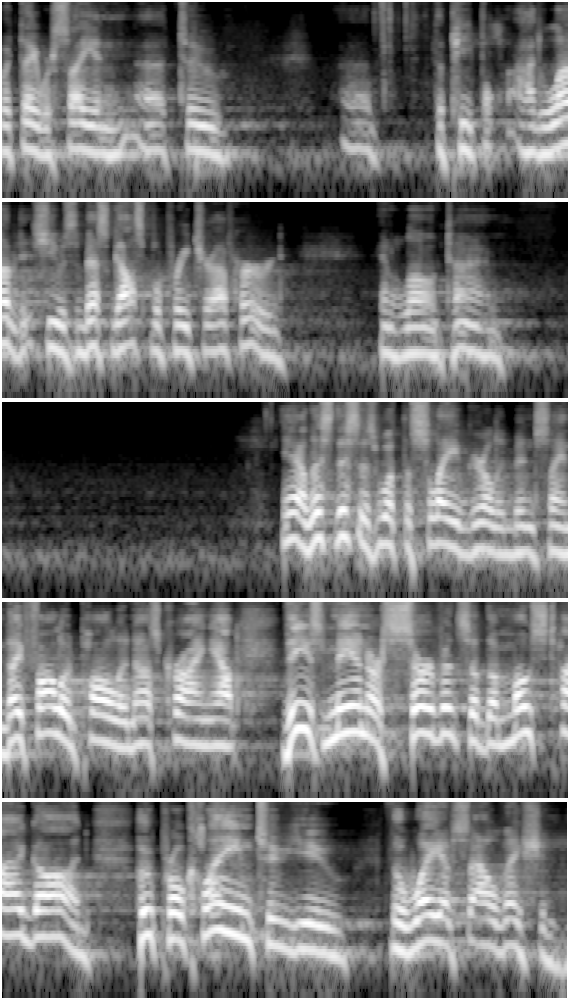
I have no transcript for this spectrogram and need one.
what they were saying uh, to uh, the people. I loved it. She was the best gospel preacher I've heard in a long time. Yeah, this, this is what the slave girl had been saying. They followed Paul and us, crying out, These men are servants of the Most High God who proclaim to you the way of salvation.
